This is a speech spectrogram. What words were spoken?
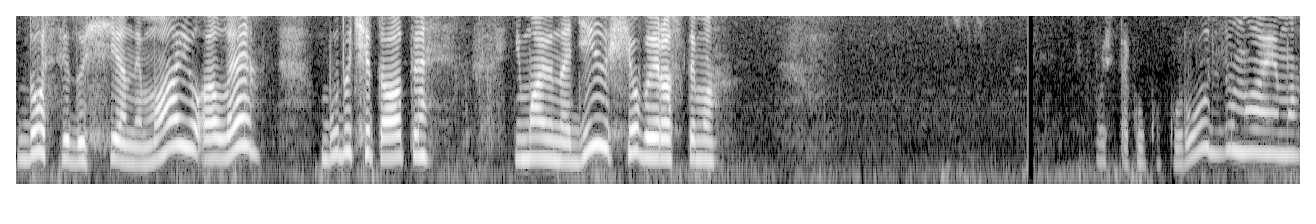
Досвіду ще не маю, але буду читати і маю надію, що виростемо. Ось таку кукурудзу маємо.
